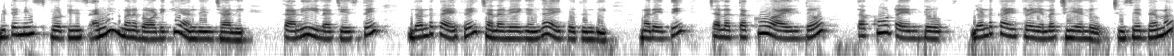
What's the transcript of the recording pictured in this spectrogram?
విటమిన్స్ ప్రోటీన్స్ అన్ని మన బాడీకి అందించాలి. కానీ ఇలా చేస్తే దొండకాయ ఫ్రై చాలా వేగంగా అయిపోతుంది. మరైతే చాలా తక్కువ ఆయిల్తో తక్కువ టైంతో దొండకాయ ఫ్రై ఎలా చేయాలో చూసేద్దామా?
